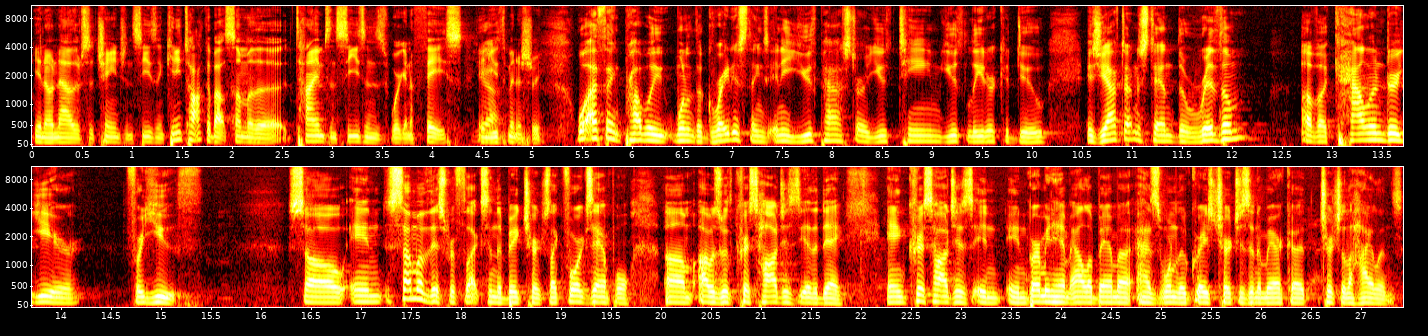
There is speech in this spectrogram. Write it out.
you know now there's a change in season can you talk about some of the times and seasons we're going to face in Yeah. youth ministry Well, I think probably one of the greatest things any youth pastor, youth team, youth leader could do is you have to understand the rhythm of a calendar year for youth. So, and some of this reflects in the big church. Like, for example, um, I was with Chris Hodges the other day, and Chris Hodges in, in Birmingham, Alabama, has one of the greatest churches in America, Church of the Highlands.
